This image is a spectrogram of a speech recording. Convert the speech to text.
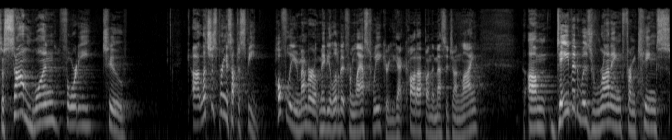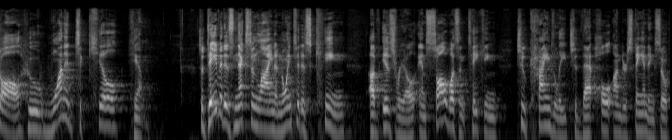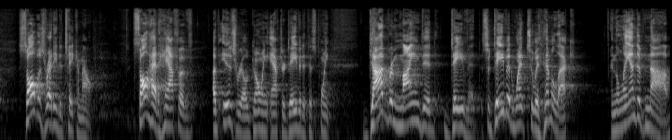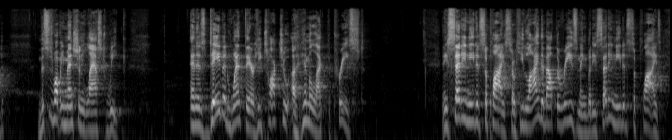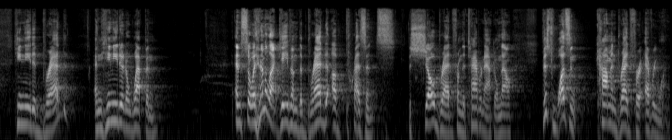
So, Psalm 142, uh, let's just bring us up to speed. Hopefully, you remember maybe a little bit from last week or you got caught up on the message online. Um, David was running from King Saul, who wanted to kill him. So, David is next in line, anointed as king of Israel, and Saul wasn't taking too kindly to that whole understanding. So, Saul was ready to take him out. Saul had half of, of Israel going after David at this point. God reminded David. So David went to Ahimelech in the land of Nob. This is what we mentioned last week. And as David went there, he talked to Ahimelech, the priest. And he said he needed supplies. So he lied about the reasoning, but he said he needed supplies. He needed bread and he needed a weapon. And so Ahimelech gave him the bread of presence, the show bread from the tabernacle. Now, this wasn't common bread for everyone.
